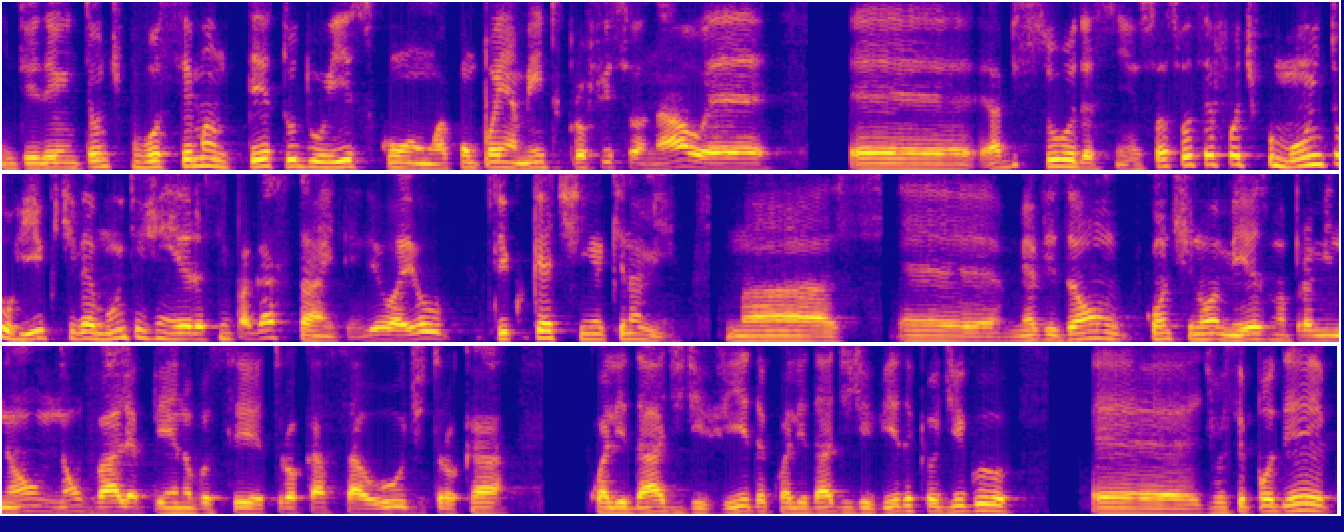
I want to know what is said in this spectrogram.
Entendeu? Então, tipo, você manter tudo isso com acompanhamento profissional é, é, é absurdo, assim. É só se você for, tipo, muito rico, tiver muito dinheiro, assim, para gastar, entendeu? Aí eu fico quietinho aqui na minha. Mas é, minha visão continua a mesma. Para mim, não, não vale a pena você trocar saúde, trocar qualidade de vida, qualidade de vida que eu digo é, de você poder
